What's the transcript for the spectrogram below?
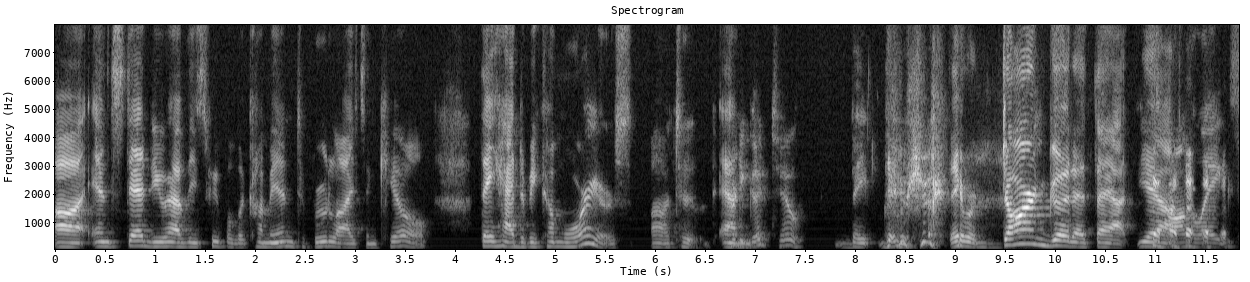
uh, instead you have these people that come in to brutalize and kill. They had to become warriors uh, to and Pretty good too. They they, they were darn good at that. Yeah, Long legs.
